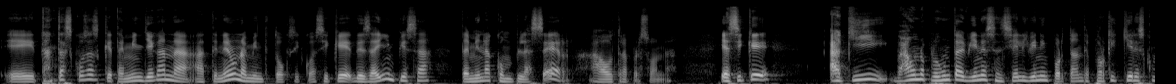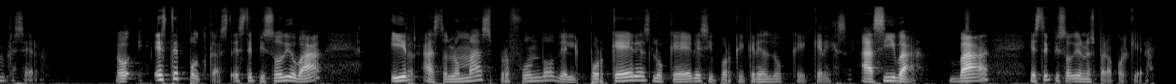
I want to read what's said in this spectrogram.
eh, tantas cosas que también llegan a, tener un ambiente tóxico. Así que desde ahí empieza también a complacer a otra persona. Y así que aquí va una pregunta bien esencial y bien importante. ¿Por qué quieres complacer? Este podcast, este episodio va a ir hasta lo más profundo del por qué eres lo que eres y por qué crees lo que crees. Así va, va. Este episodio no es para cualquiera.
